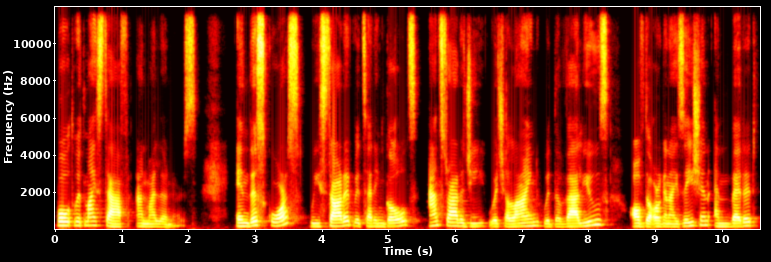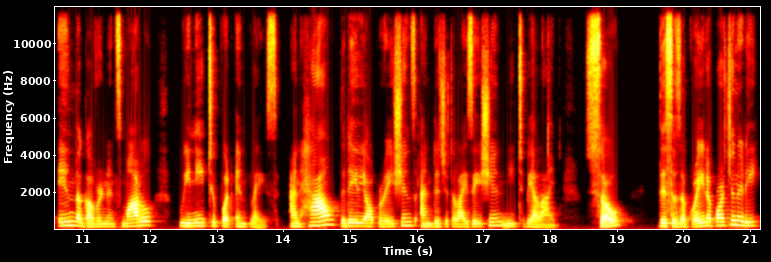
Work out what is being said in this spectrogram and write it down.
both with my staff and my learners. In this course, we started with setting goals and strategy which aligned with the values of the organization embedded in the governance model we need to put in place and how the daily operations and digitalization need to be aligned. So this is a great opportunity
